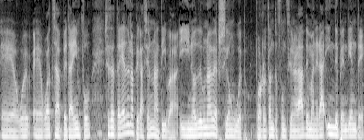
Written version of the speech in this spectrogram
eh, eh, WhatsApp Beta Info, se trataría de una aplicación nativa y no de una versión web, por lo tanto funcionará de manera independiente.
